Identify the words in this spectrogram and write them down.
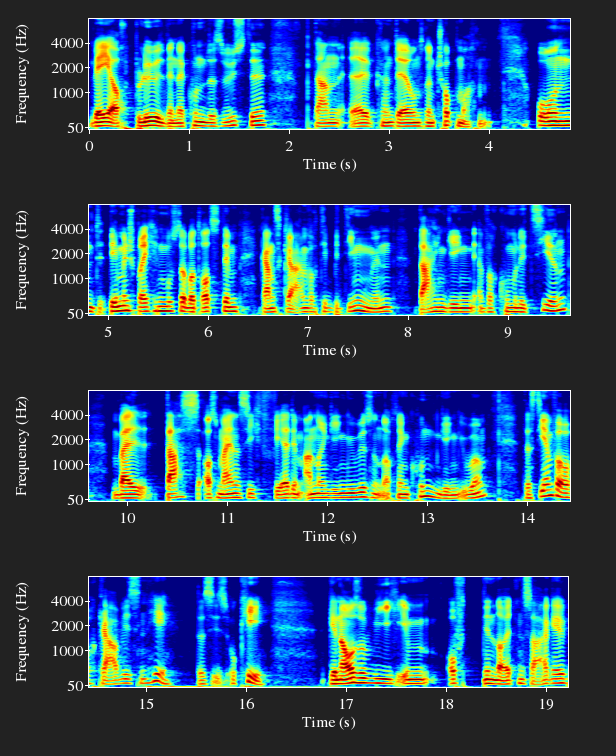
Wäre ja auch blöd, wenn der Kunde das wüsste, dann äh, könnte er unseren Job machen. Und dementsprechend musst du aber trotzdem ganz klar einfach die Bedingungen dahingegen einfach kommunizieren, weil das aus meiner Sicht fair dem anderen gegenüber ist und auch den Kunden gegenüber, dass die einfach auch klar wissen, hey, das ist okay. Genauso wie ich eben oft den Leuten sage,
